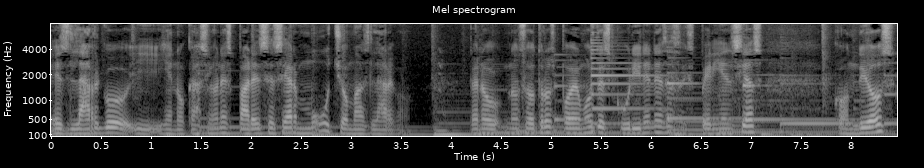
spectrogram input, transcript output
es largo y en ocasiones parece ser mucho más largo. Pero nosotros podemos descubrir en esas experiencias con Dios,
